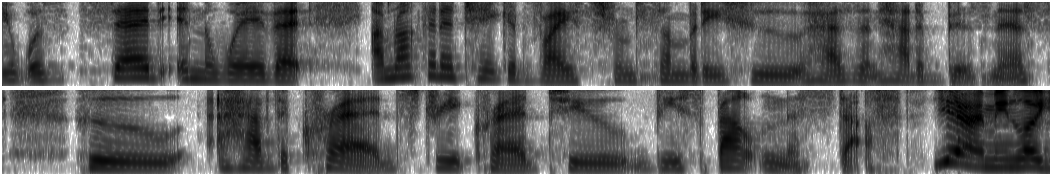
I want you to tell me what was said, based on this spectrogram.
it was said in the way that I'm not going to take advice from somebody who hasn't had a business, who have the cred, street cred to be spouting this stuff. Yeah, I mean, like,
